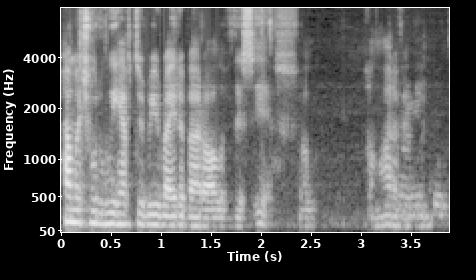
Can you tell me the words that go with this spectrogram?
How much would we have to rewrite about all of this if? A, a lot of it. would-.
